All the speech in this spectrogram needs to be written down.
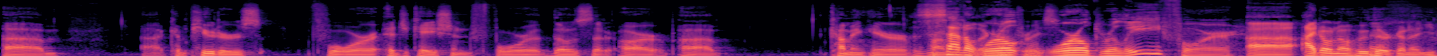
um, uh, computers for education for those that are uh, coming here. Is this from at a world countries. world relief or Uh, I don't know who they're going to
